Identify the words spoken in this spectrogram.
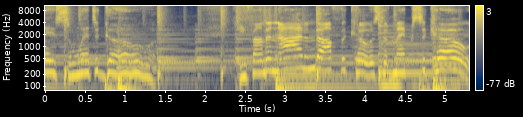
Place somewhere to go. He found an island off the coast of Mexico,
